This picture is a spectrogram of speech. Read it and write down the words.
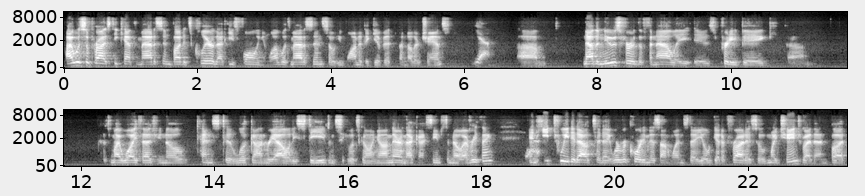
I was surprised he kept Madison, but it's clear that he's falling in love with Madison, so he wanted to give it another chance. Yeah. Um, now the news for the finale is pretty big. Um, because my wife, as you know, tends to look on Reality Steve and see what's going on there, and that guy seems to know everything. And he tweeted out today. We're recording this on Wednesday. You'll get it Friday, so it might change by then. But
